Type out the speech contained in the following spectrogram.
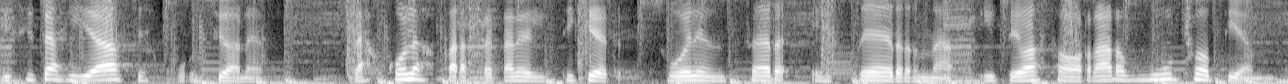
visitas guiadas y excursiones. Las colas para sacar el ticket suelen ser eternas y te vas a ahorrar mucho tiempo.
